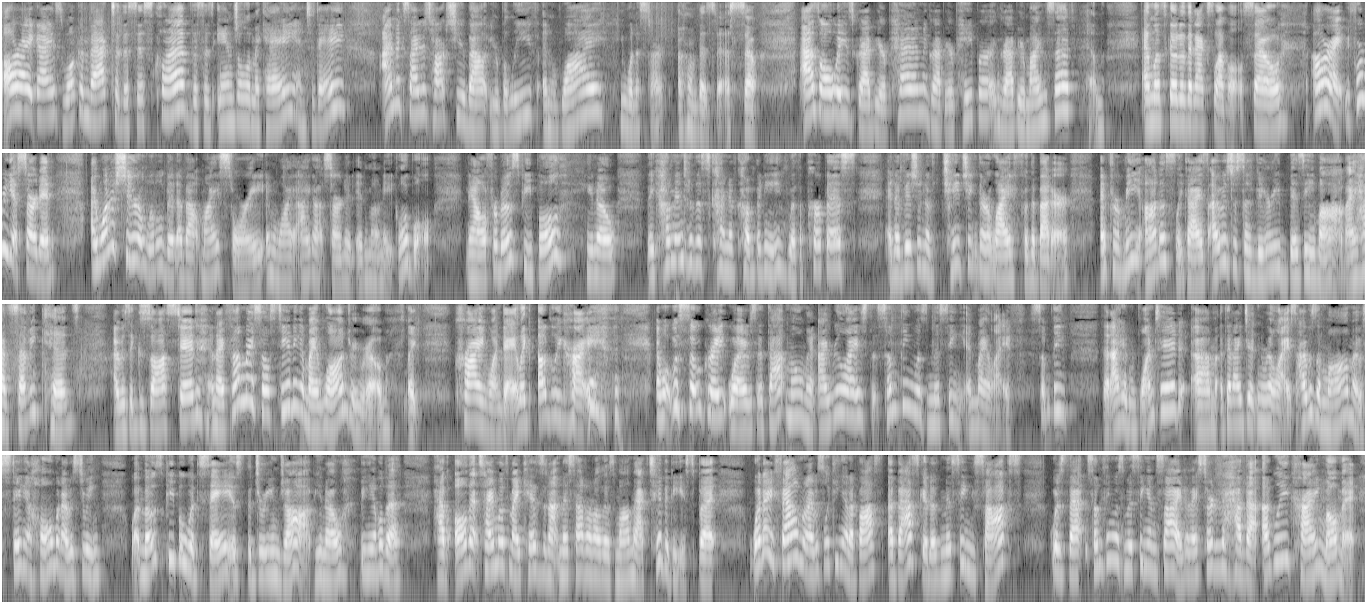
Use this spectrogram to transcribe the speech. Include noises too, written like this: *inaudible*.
All right, guys, welcome back to the Sis Club. This is Angela McKay, and today I'm excited to talk to you about your belief and why you want to start a home business. So, as always, grab your pen, grab your paper, and grab your mindset, and, and let's go to the next level. So, all right, before we get started, I want to share a little bit about my story and why I got started in Monat Global. Now, for most people, you know, they come into this kind of company with a purpose and a vision of changing their life for the better. And for me, honestly, guys, I was just a very busy mom. I had seven kids. I was exhausted, and I found myself standing in my laundry room, like crying one day, like ugly crying. *laughs* and what was so great was at that moment, I realized that something was missing in my life. Something that I had wanted um, that I didn't realize. I was a mom, I was staying at home, and I was doing what most people would say is the dream job, you know, being able to have all that time with my kids and not miss out on all those mom activities. But what I found when I was looking at a, bas- a basket of missing socks was that something was missing inside, and I started to have that ugly crying moment.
